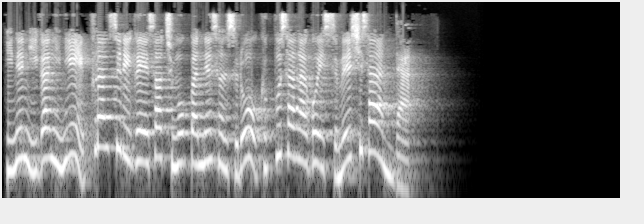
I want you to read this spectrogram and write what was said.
이는 이강인이 프랑스 리그에서 주목받는 선수로 급부상하고 있음을 시사한다.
